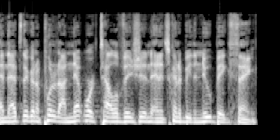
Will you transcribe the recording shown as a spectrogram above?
and that they're going to put it on network television, and it's going to be the new big thing.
